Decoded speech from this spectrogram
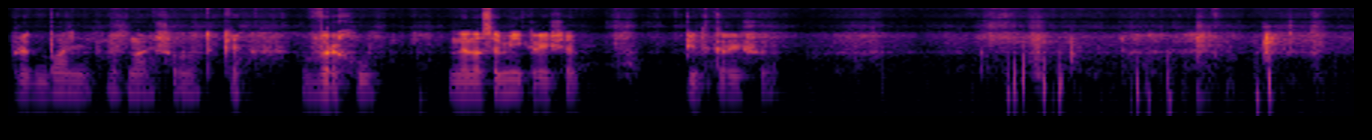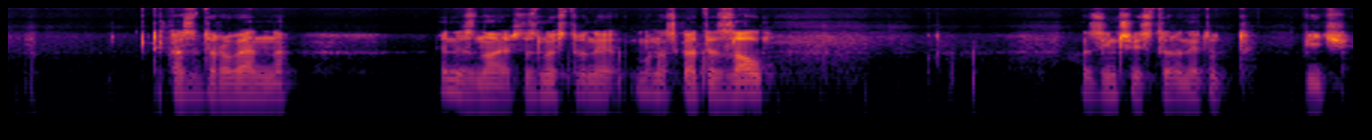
придбанник, не знаю, що воно таке вверху. Не на самій криші, а під кришею. Така здоровенна Я не знаю, з одної сторони, можна сказати, зал, а з іншої сторони тут піч.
